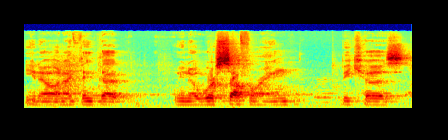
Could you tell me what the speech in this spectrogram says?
you know, and I think that, you know, we're suffering because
